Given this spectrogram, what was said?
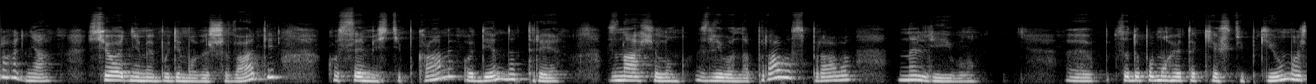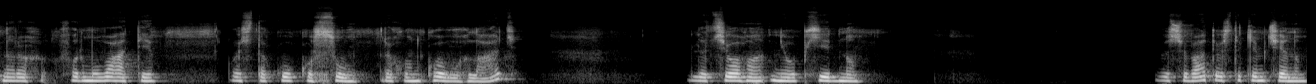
Доброго дня! Сьогодні ми будемо вишивати косими стіпками 1 на 3 з нахилом зліва направо, справа наліво. Е, За допомогою таких стіпків можна формувати ось таку косу рахункову гладь. Для цього необхідно вишивати ось таким чином.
